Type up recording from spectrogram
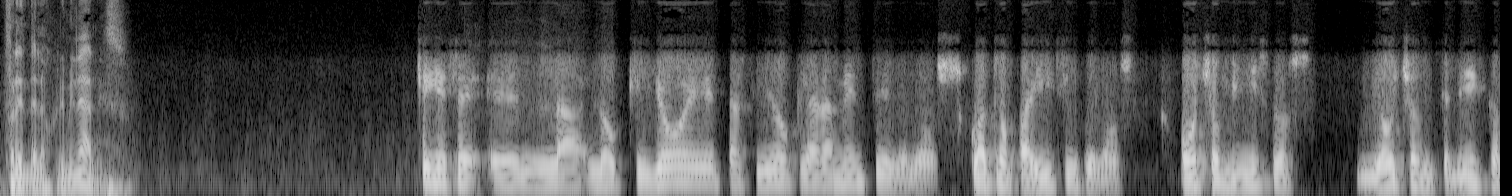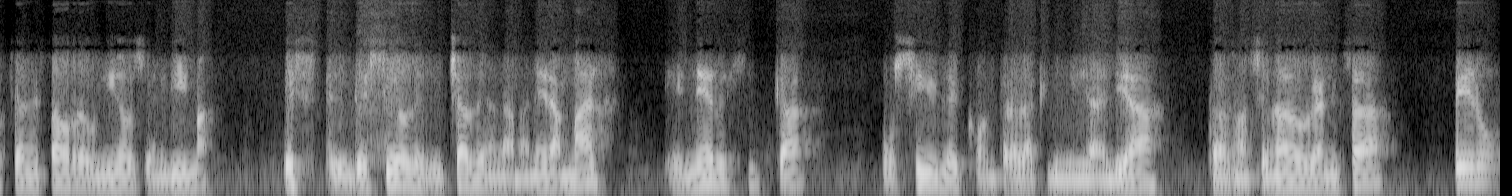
frente a los criminales. Fíjese, eh, lo que yo he percibido claramente de los cuatro países, de los ocho ministros y ocho viceministros que han estado reunidos en Lima, es el deseo de luchar de la manera más enérgica posible contra la criminalidad transnacional organizada pero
